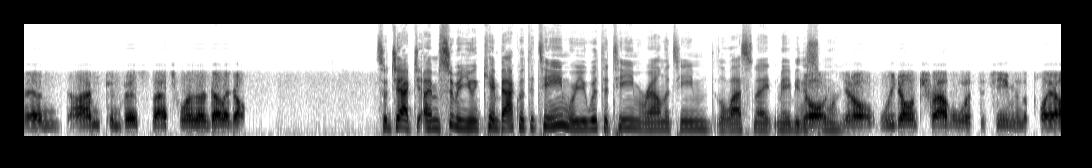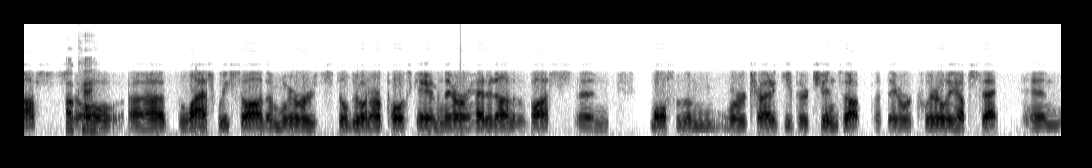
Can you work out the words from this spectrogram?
And I'm convinced that's where they're going to go. So, Jack, I'm assuming you came back with the team. Were you with the team, around the team the last night, maybe this No, morning? you know, we don't travel with the team in the playoffs. Okay. So uh, the last we saw them, we were still doing our post game, and they were headed onto the bus. And most of them were trying to keep their chins up, but they were clearly upset and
